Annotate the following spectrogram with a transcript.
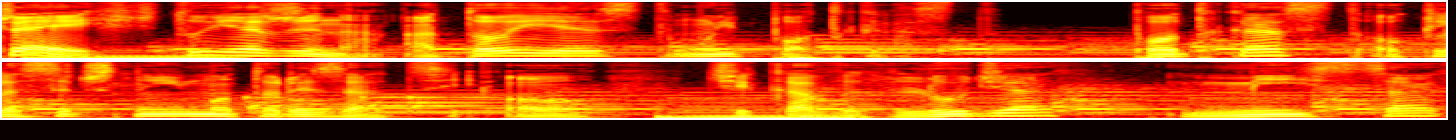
Cześć, tu Jarzyna, a to jest mój podcast. Podcast o klasycznej motoryzacji, o ciekawych ludziach, miejscach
